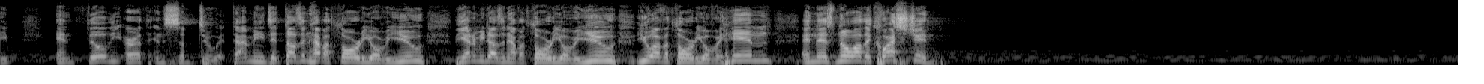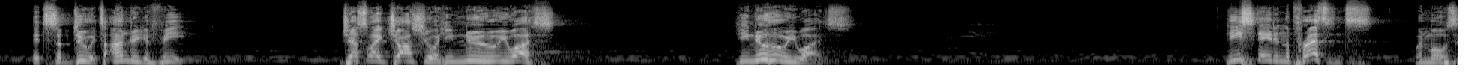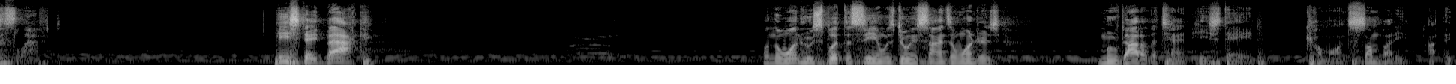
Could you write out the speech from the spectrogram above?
and fill the earth and subdue it. That means it doesn't have authority over you. The enemy doesn't have authority over you. You have authority over him, and there's no other question. It's subdue, it's under your feet. Just like Joshua, he knew who he was. He knew who he was. He stayed in the presence when Moses left. He stayed back. When the one who split the sea and was doing signs and wonders moved out of the tent, he stayed. Come on, somebody.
